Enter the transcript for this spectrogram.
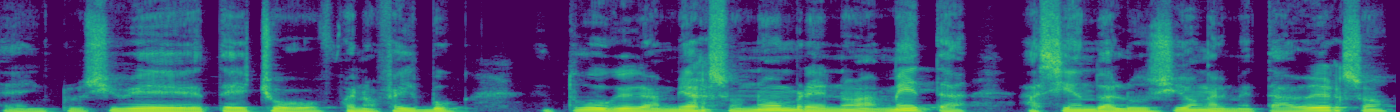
eh, inclusive, de hecho, bueno, Facebook tuvo que cambiar su nombre ¿no? a Meta, haciendo alusión al metaverso,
